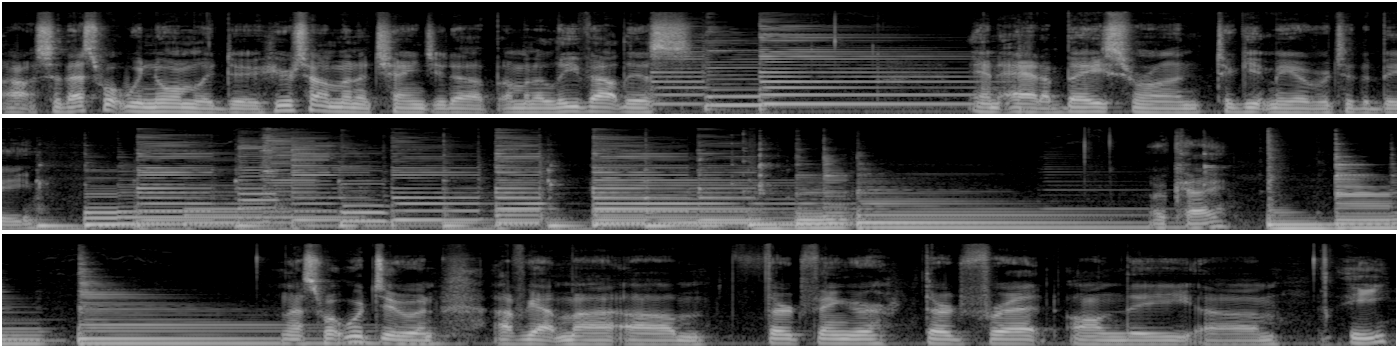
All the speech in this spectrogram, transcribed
Uh, so that's what we normally do. Here's how I'm going to change it up. I'm going to leave out this and add a bass run to get me over to the B. Okay. And that's what we're doing. I've got my um, third finger, third fret on the um, E.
